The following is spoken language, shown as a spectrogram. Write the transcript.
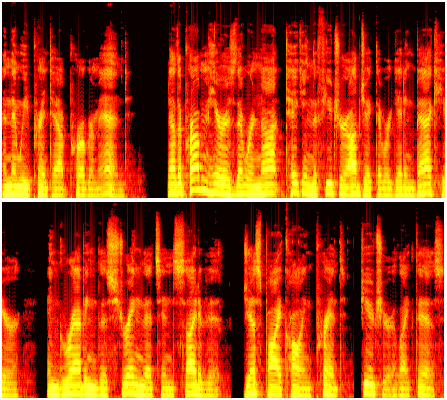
and then we print out program end. Now the problem here is that we're not taking the future object that we're getting back here and grabbing the string that's inside of it just by calling print future like this.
